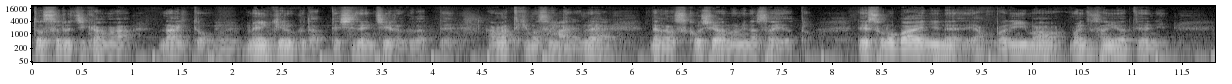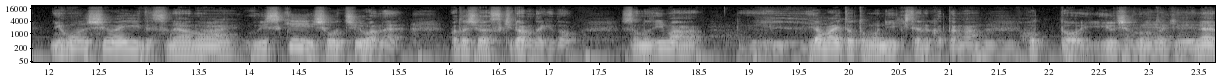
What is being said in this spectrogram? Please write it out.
とする時間がないと、免疫力だって自然治癒力だって上がってきませんからね、はいはい、だから少しは飲みなさいよと。でその場合にねやっぱり今前田さん言われたように日本酒がいいですね。あの、はい、ウイスキー焼酎はね私は好きなんだけどその今病とともに生きてる方がほっと夕食の時にね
